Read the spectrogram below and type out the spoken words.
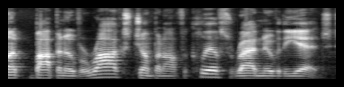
bopping over rocks, jumping off of cliffs, riding over the edge.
